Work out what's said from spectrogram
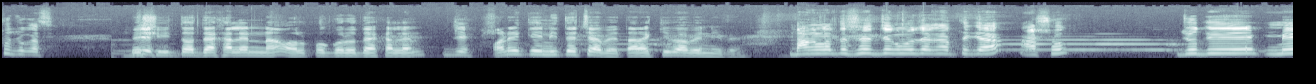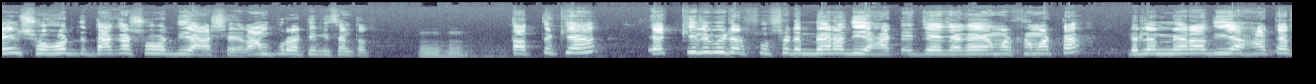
সুযোগ আছে। বেশি তো দেখালেন না অল্প গরু দেখালেন। জি। অনেকেই নিতে চাবে তারা কীভাবে নিবে? বাংলাদেশের যে কোনো জায়গা থেকে আসুক যদি মেইন শহর ঢাকা শহর দিয়ে আসে রামপুরা টিভি সেন্টার হুম হুম। তার থেকে এক কিলোমিটার ফুটসাইডে মেরা দিয়ে হাটে যে জায়গায় আমার খামারটা মেরা দিয়ে হাটের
